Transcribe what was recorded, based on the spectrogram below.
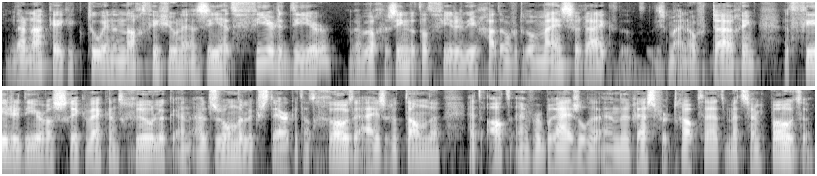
Daarna keek ik toe in de nachtvisioenen en zie het vierde dier. We hebben gezien dat dat vierde dier gaat over het Romeinse Rijk, dat is mijn overtuiging. Het vierde dier was schrikwekkend, gruwelijk en uitzonderlijk sterk. Het had grote ijzeren tanden, het at en verbrijzelde en de rest vertrapte het met zijn poten.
